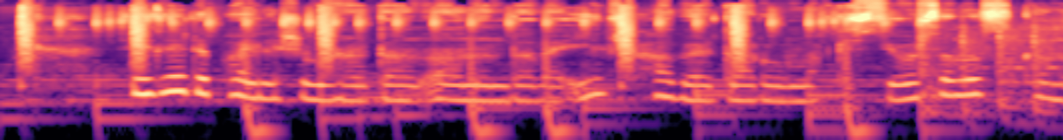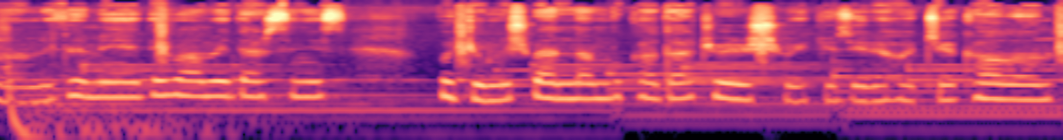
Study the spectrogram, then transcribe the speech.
Sizler de paylaşımlardan anında ve ilk haberdar olmak istiyorsanız kanalımı izlemeye devam edersiniz. Bugünlük benden bu kadar. Görüşmek üzere. Hoşçakalın.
